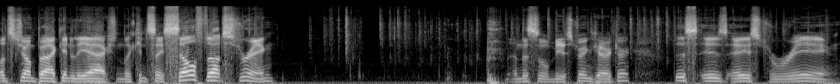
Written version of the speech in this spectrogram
let's jump back into the action. We can say self.string, and this will be a string character. This is a string.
